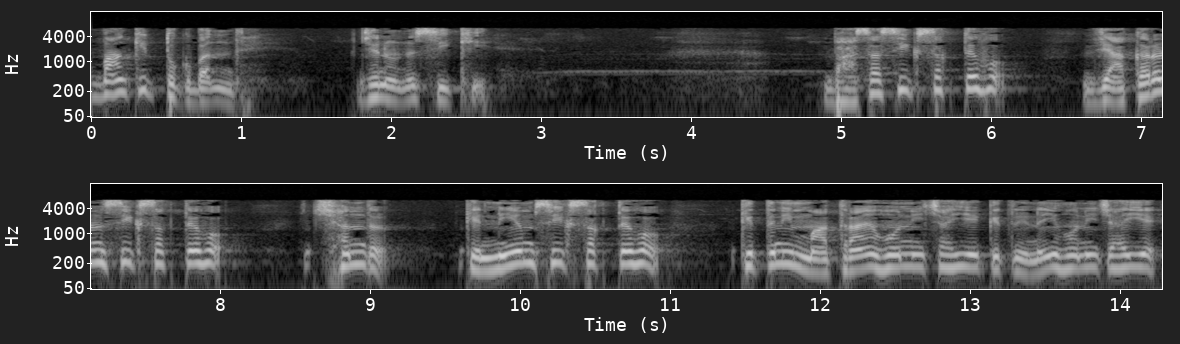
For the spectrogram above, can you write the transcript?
बाकी तुकबंद है, जिन्होंने सीखी भाषा सीख सकते हो, व्याकरण सीख सकते हो, छंद के नियम सीख सकते हो, कितनी मात्राएँ होनी चाहिए, कितनी नहीं होनी चाहिए,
